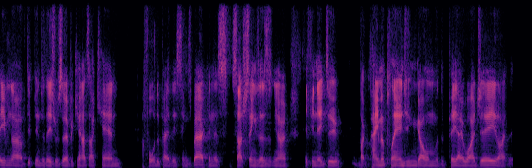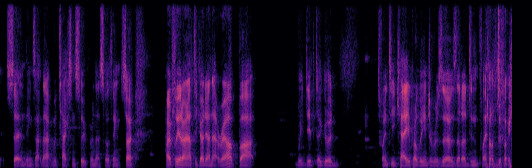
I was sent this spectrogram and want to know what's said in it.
even though I've dipped into these reserve accounts, I can afford to pay these things back. And there's such things as you know if you need to like payment plans you can go on with the PAYG, like certain things like that with tax and super and that sort of thing. So hopefully I don't have to go down that route, but we dipped a good 20k probably into reserves that I didn't plan on doing.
